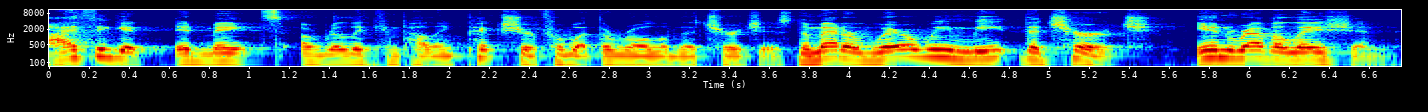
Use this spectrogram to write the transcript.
I think it, it makes a really compelling picture for what the role of the church is. No matter where we meet the church in Revelation,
